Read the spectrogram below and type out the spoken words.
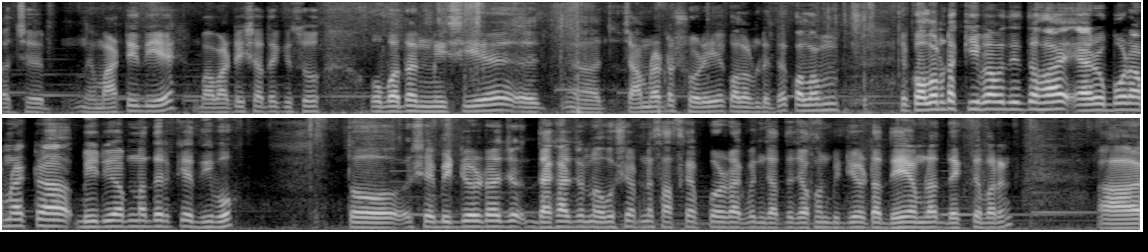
হচ্ছে মাটি দিয়ে বা মাটির সাথে কিছু উপাদান মিশিয়ে চামড়াটা সরিয়ে কলমটিতে কলম, এই কলমটা কীভাবে দিতে হয়, এর উপর আমরা একটা ভিডিও আপনাদেরকে দিব। তো সেই ভিডিওটা দেখার জন্য অবশ্যই আপনি সাবস্ক্রাইব করে রাখবেন, যাতে যখন ভিডিওটা দেই আমরা দেখতে পারেন। আর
